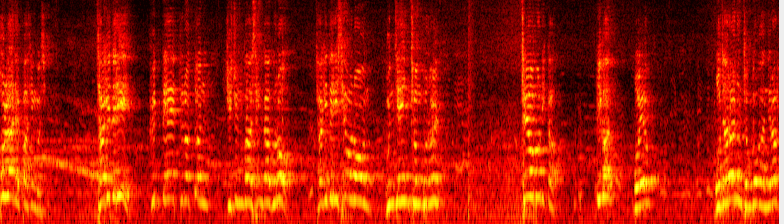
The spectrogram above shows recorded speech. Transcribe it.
혼란에 빠진 것입니다. 자기들이 그때 들었던 기준과 생각으로 자기들이 세워놓은 문재인 정부를 재어보니까 이건 뭐예요? 모자라는 정도가 아니라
